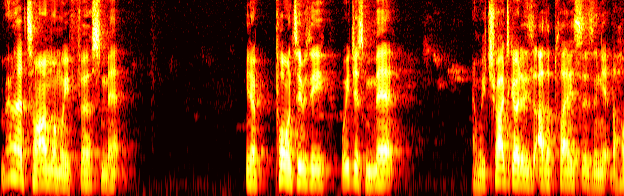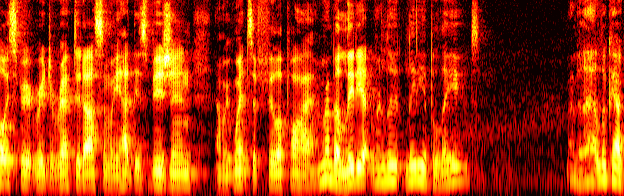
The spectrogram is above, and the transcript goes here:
remember that time when we first met? You know, Paul and Timothy, we just met and we tried to go to these other places, and yet the Holy Spirit redirected us, and we had this vision, and we went to Philippi. Remember Lydia? Lydia believed. Remember that? Look how,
